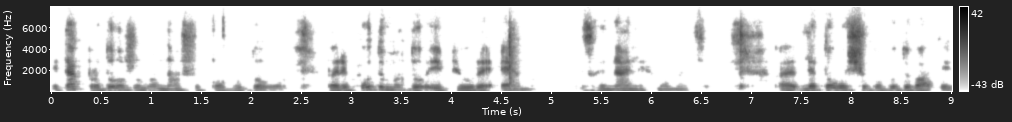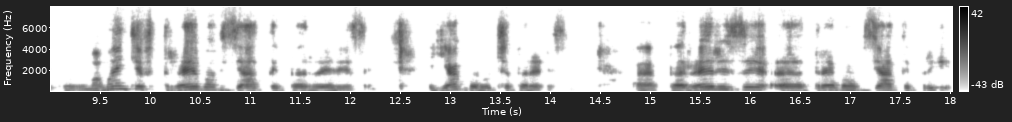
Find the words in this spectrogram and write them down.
І так продовжимо нашу побудову. Переходимо до епюри М згинальних моментів. Е, Для того, щоб побудувати епюру моментів, треба взяти перерізи. Як беруться перерізи? Е, Перерізи е, треба взяти при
